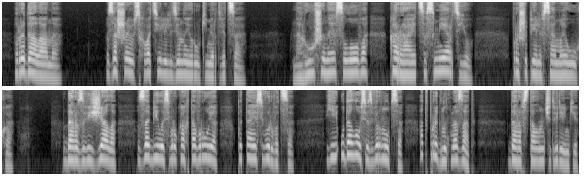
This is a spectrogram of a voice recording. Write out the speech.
— рыдала она. За шею схватили ледяные руки мертвеца. «Нарушенное слово карается смертью», — прошипели в самое ухо. Дара завизжала, забилась в руках Тавруя, пытаясь вырваться. Ей удалось извернуться — отпрыгнуть назад. Дара встала на четвереньки.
